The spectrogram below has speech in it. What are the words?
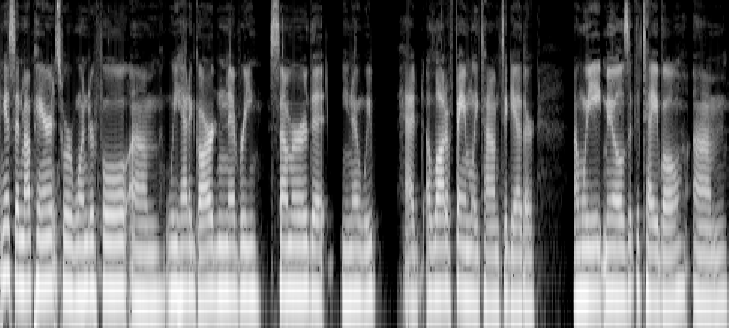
like I said, my parents were wonderful. Um, we had a garden every summer that, you know, we had a lot of family time together. Um, we eat meals at the table. Um,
